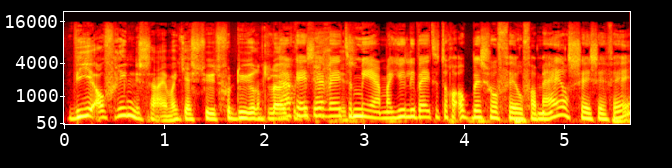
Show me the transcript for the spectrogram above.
wie jouw vrienden zijn. Want jij stuurt voortdurend leuke Ja, Oké, zij berichtjes. weten meer, maar jullie weten toch ook best wel veel van mij als CCV?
